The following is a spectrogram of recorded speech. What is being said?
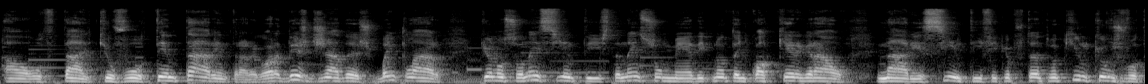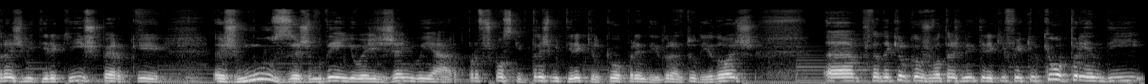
ao detalhe que eu vou tentar entrar agora. Desde já deixo bem claro que eu não sou nem cientista, nem sou médico, não tenho qualquer grau na área científica, portanto, aquilo que eu vos vou transmitir aqui, espero que as musas me deem o engenho e a arte para vos conseguir transmitir aquilo que eu aprendi durante o dia de hoje. Uh, portanto, aquilo que eu vos vou transmitir aqui foi aquilo que eu aprendi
